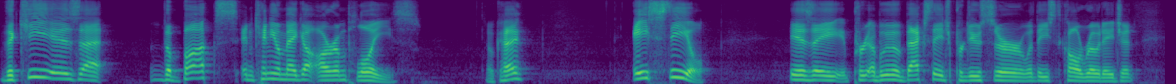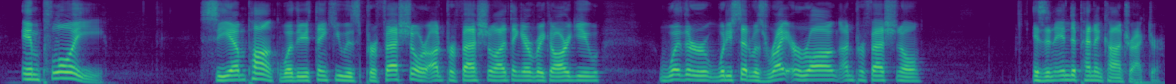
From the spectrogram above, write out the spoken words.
The key is that the Bucks and Kenny Omega are employees. Okay? Ace Steel is a, I believe, a backstage producer, what they used to call a road agent, employee. CM Punk, whether you think he was professional or unprofessional, I think everybody could argue whether what he said was right or wrong, unprofessional, is an independent contractor.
